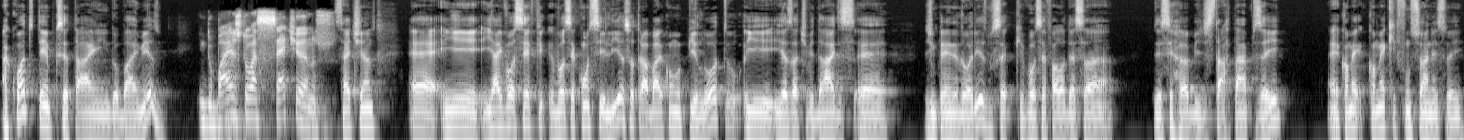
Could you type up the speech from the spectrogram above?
Há quanto tempo que você está em Dubai mesmo? Em Dubai eu estou há sete anos. Sete anos. É, e, e aí você, você concilia seu trabalho como piloto e, e as atividades é, de empreendedorismo que você falou dessa, desse hub de startups aí? É, como, é, como é que funciona isso aí?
